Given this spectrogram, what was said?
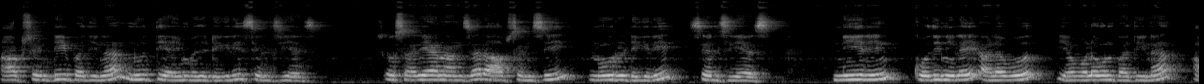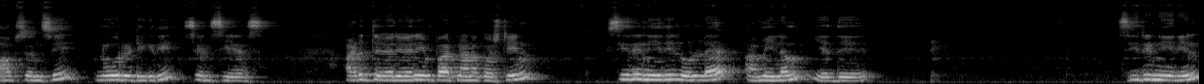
ஆப்ஷன் டி பார்த்தீங்கன்னா நூற்றி ஐம்பது டிகிரி செல்சியஸ். ஸோ சரியான ஆன்சர் ஆப்ஷன் சி நூறு டிகிரி செல்சியஸ். நீரின் கொதிநிலை அளவு எவ்வளவுன்னு பார்த்தீங்கன்னா ஆப்ஷன் சி நூறு டிகிரி செல்சியஸ். அடுத்து வெரி வெரி இம்பார்ட்டண்டான கொஸ்டின் சிறுநீரில் உள்ள அமிலம் எது? சிறுநீரில்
